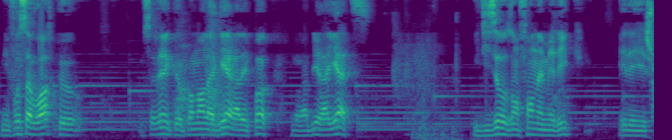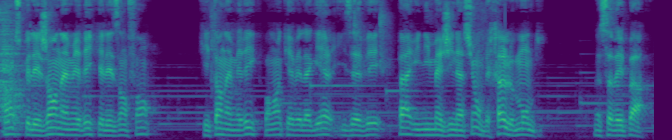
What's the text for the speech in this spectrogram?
Mais il faut savoir que, vous savez que pendant la guerre à l'époque, le Rabbi Rayat, il disait aux enfants en Amérique, et les, je pense que les gens en Amérique et les enfants qui étaient en Amérique pendant qu'il y avait la guerre, ils avaient pas une imagination. Le monde ne savait pas.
